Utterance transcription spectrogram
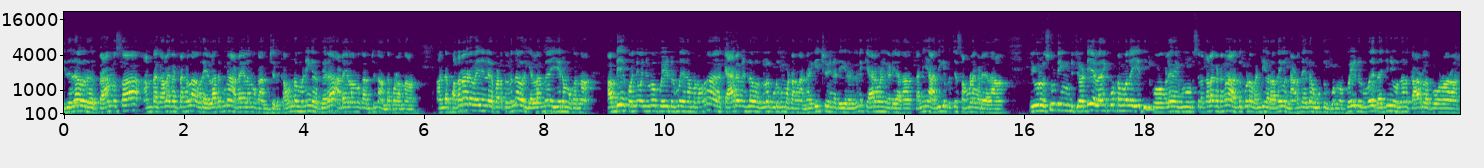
இதுதான் ஒரு ஃபேமஸாக அந்த காலகட்டங்களில் அவர் எல்லாருக்குமே அடையாளமாக காமிச்சது. கவுண்டமணிங்கிற பேரை அடையாளமாக காமிச்சது அந்த படம் தான். அந்த பதினாறு வயது நிலை படத்துலேருந்து அவருக்கு எல்லாமே ஈரமுகம் தான். அப்படியே கொஞ்சம் கொஞ்சமாக போயிட்டு இருக்கும்போது என்ன பண்ணுவாங்க கேரவனில் அவங்களுக்குலாம் கொடுக்க மாட்டாங்களா நகைச்சுவை நடிகர்களுக்குன்னு கேரவன் கிடையாதான் தனியாக அதிகபட்ச சம்பளம் கிடையாதான் இவர் ஷூட்டிங் முடிச்சாட்டி எல்லாரையும் கூட்டமாக தான் ஏற்றிட்டு போவாங்களே? ஒரு சில காலகட்டங்களில் அது கூட வண்டி வராதான் இவர் நடந்தே தான் வீட்டுக்கு போகணும். போயிட்டு இருக்கும்போது ரஜினி ஒரு நாள் காரில் போனாராம்.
